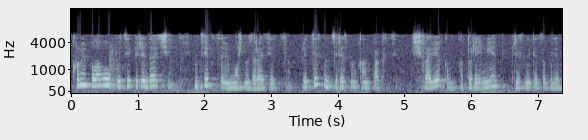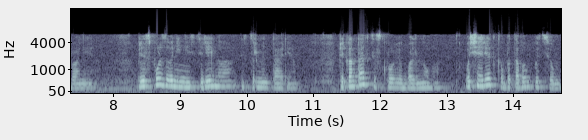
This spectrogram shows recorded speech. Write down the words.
Кроме полового пути передачи, инфекциями можно заразиться при тесном телесном контакте с человеком, который имеет признаки заболевания, при использовании нестерильного инструментария, при контакте с кровью больного, очень редко бытовым путем.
